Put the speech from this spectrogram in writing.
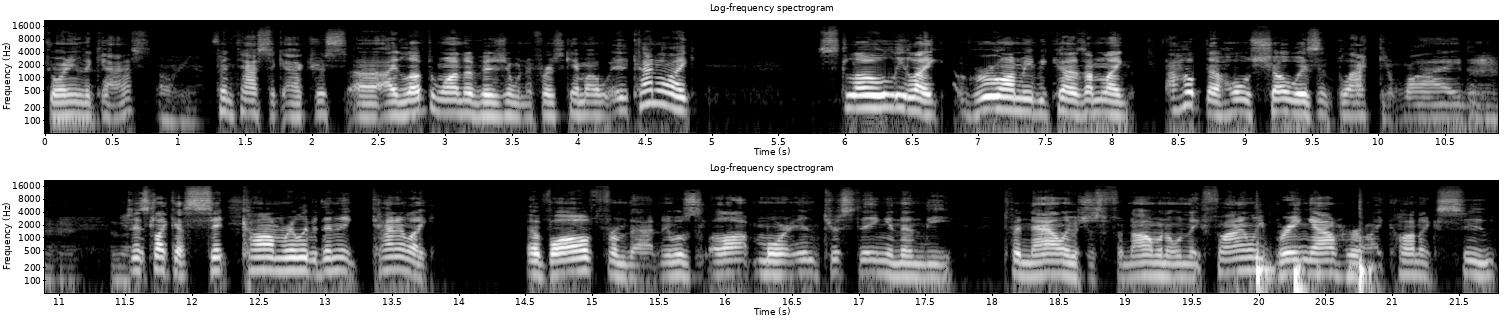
joining the cast Oh, yeah. fantastic actress. Uh, I loved WandaVision when it first came out. It kind of like slowly like grew on me because I'm like, I hope the whole show isn't black and white, and Mm-hmm. Yeah. just like a sitcom really. But then it kind of like evolved from that, and it was a lot more interesting. And then the finale was just phenomenal when they finally bring out her iconic suit,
